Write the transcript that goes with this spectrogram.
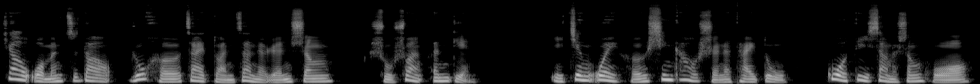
叫我们知道如何在短暂的人生数算恩典。以敬畏和信靠神的态度过地上的生活，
